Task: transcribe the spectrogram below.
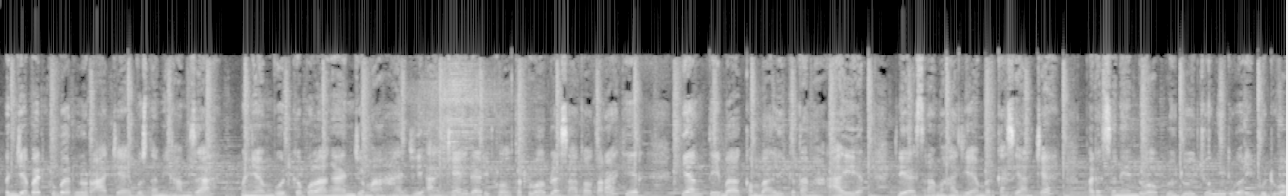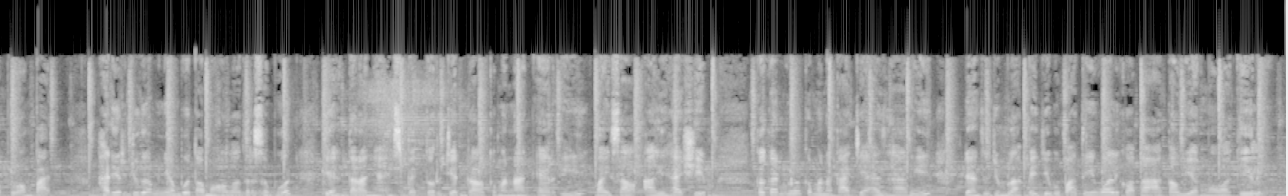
Penjabat Gubernur Aceh Bustami Hamzah menyambut kepulangan jemaah haji Aceh dari kloter 12 atau terakhir yang tiba kembali ke tanah air di Asrama Haji Embarkasi Aceh pada Senin 22 Juli 2024. Hadir juga menyambut tamu Allah tersebut, di antaranya Inspektur Jenderal Kemenak RI Faisal Ali Hashim, Kekanwil Kemenak Aceh Azhari, dan sejumlah PJ Bupati, Wali Kota atau yang mewakili.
